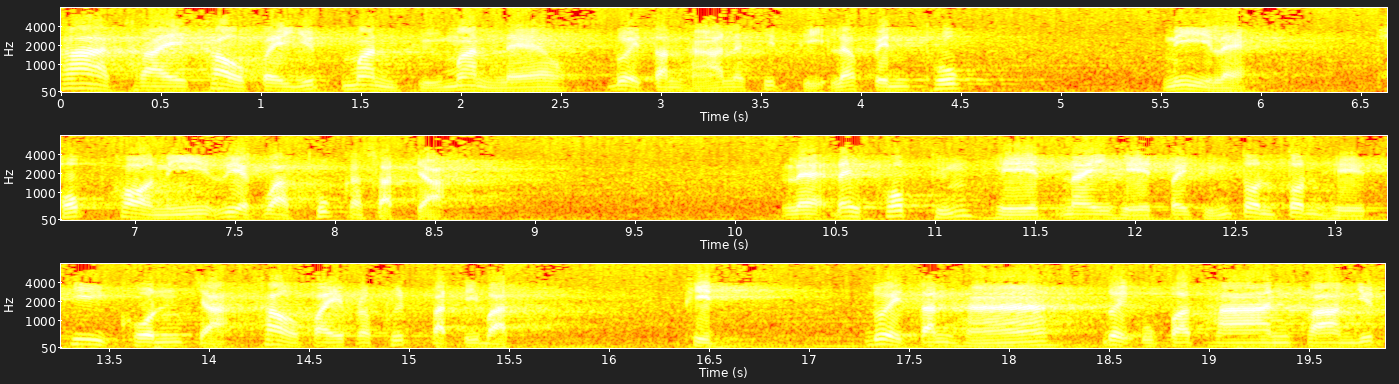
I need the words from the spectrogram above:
ถ้าใครเข้าไปยึดมั่นถือมั่นแล้ว ด้วยตัณหาและทิฏฐิแล้วเป็นทุกข์นี่แหละ พบข้อนี้เรียกว่าทุกขสัจจะและได้พบถึงเหตุในเหตุไปถึงต้นต้นเหตุที่คนจะเข้าไปประพฤติปฏิบัติ ผิดด้วยตัณหาด้วยอุปทาน ความยึด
